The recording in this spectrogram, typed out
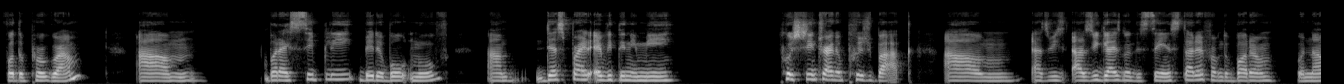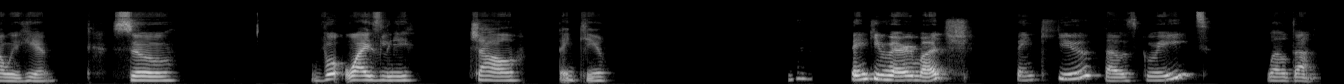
for the program. Um, but I simply made a bold move. Um, despite everything in me pushing, trying to push back. Um, as we as you guys know the saying, started from the bottom, but now we're here. So vote wisely. Ciao. Thank you. Thank you very much. Thank you. That was great. Well done.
